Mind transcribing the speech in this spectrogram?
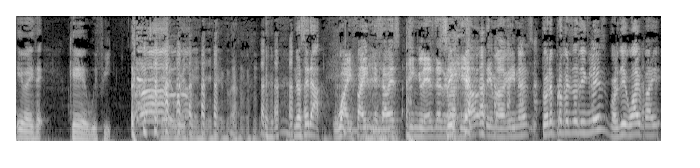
Y me dice... ¿Qué wifi? No será Wi-Fi, que sabes inglés, desgraciado, ¿te imaginas? ¿Tú eres profesor de inglés? Pues di Wi-Fi.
